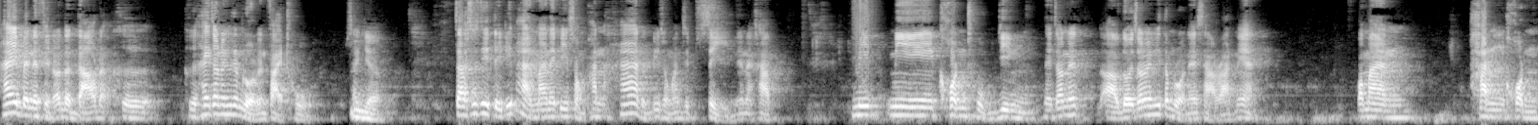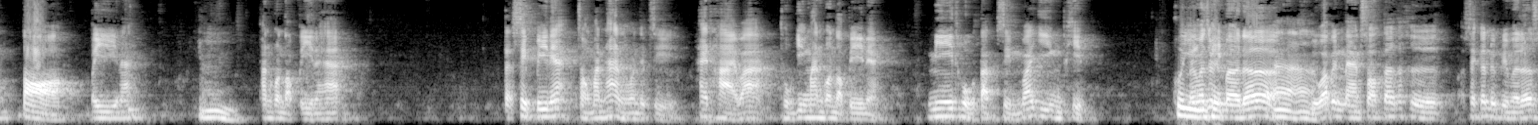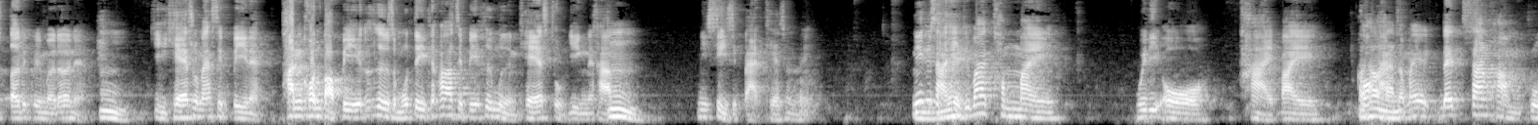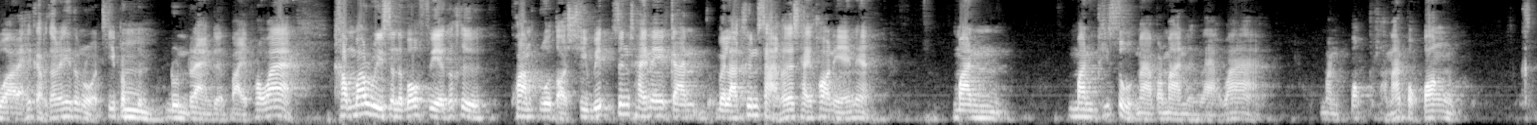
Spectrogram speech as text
ให้ benefit of the doubt อะคือ คือให้เจ้าหน้าที่ตำรวจเป็นฝ่ายถูกซะเยอะ จากสถิติที่ผ่านมาในปี 2005 ถึงปี 2014 เนี่ยนะครับ มีมีคนถูกยิงในเจ้าหน้าเอ่อโดยเจ้าหน้าที่ตำรวจในสหรัฐเนี่ย ประมาณพันคนต่อปีนะอืมพันคนต่อปีนะฮะ แต่สิบปีเนี้ยสองพันห้าถึงพันสิบสี่ให้ทายว่าถูกยิงพันคนต่อปีเนี่ย มีถูกตัดสินว่ายิงผิดผู้หญิงไม่ว่าจะผิเป็ดน murder อ่าๆหรือว่าเป็น manslaughter ก็คือ second degree murder third degree murder เนี่ยอืมกี่เคสรู้ไหมสิบปีเนี่ยพันคนต่อปีก็คือสมมติตีค่าสิบปีคือหมื่นเคสถูกยิงนะครับอื มมีสี่สิบแปดเคสเท่านั้นเองนี่คือสาเหตุที่ว่าทำไมวิดีโอถ่ายไปก็ก็เท่านั้นอาจจะไม่ได้สร้างความกลัวอะไรให้กับเจ้าหน้าที่ตำรวจที่ประพฤติอืมรุนแรงเกินไป เพราะว่าคำว่า reasonable fear ก็คือความกลัวต่อชีวิต ซึ่งใช้ในการเวลาขึ้นศาลก็จะใช้ข้อนี้เนี่ย มันมันพิสูจน์มาประมาณหนึ่งแล้วว่า มันปกสามารถปกป้อง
